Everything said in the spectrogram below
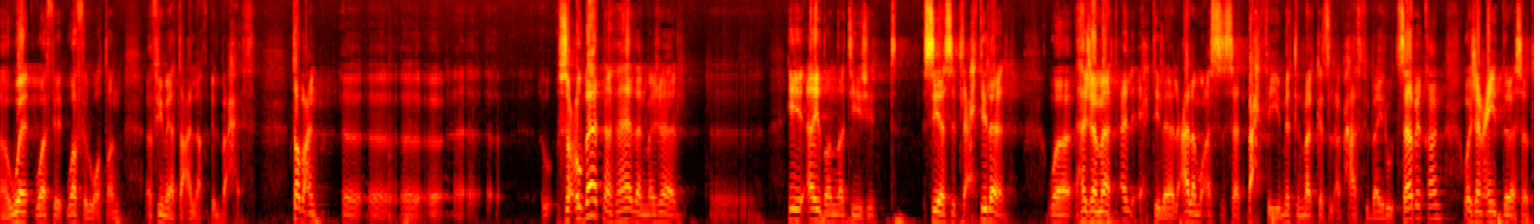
وفي, وفي الوطن فيما يتعلق بالبحث. طبعا صعوباتنا في هذا المجال هي أيضا نتيجة سياسة الاحتلال. وهجمات الاحتلال على مؤسسات بحثية مثل مركز الأبحاث في بيروت سابقا وجمعية الدراسات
